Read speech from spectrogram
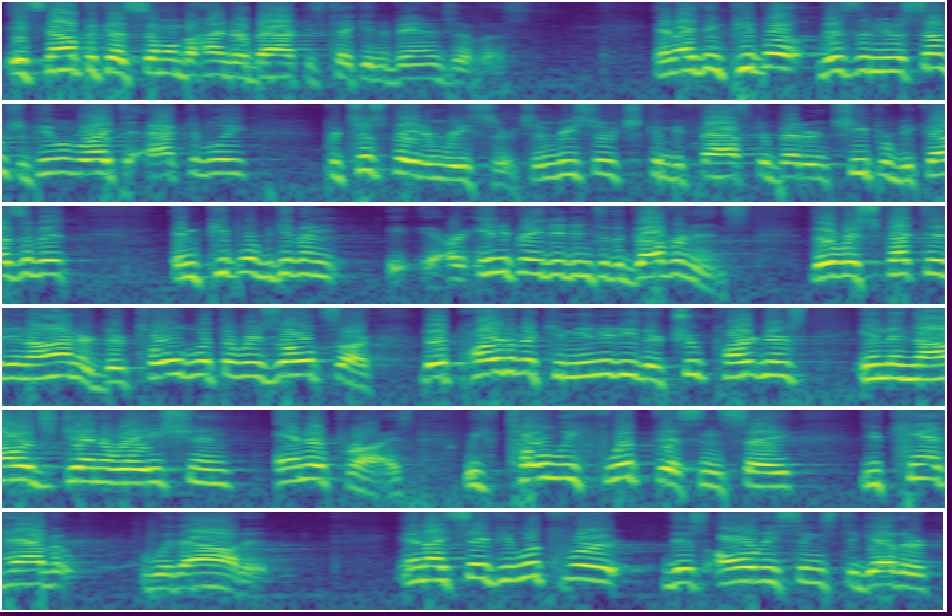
It's not because someone behind our back is taking advantage of us. And I think people, this is a new assumption, people have a right to actively participate in research. And research can be faster, better, and cheaper because of it. And people are given, are integrated into the governance. They're respected and honored. They're told what the results are. They're part of a community. They're true partners in the knowledge generation enterprise. We've totally flipped this and say, you can't have it without it. And I say, if you look for this, all these things together,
